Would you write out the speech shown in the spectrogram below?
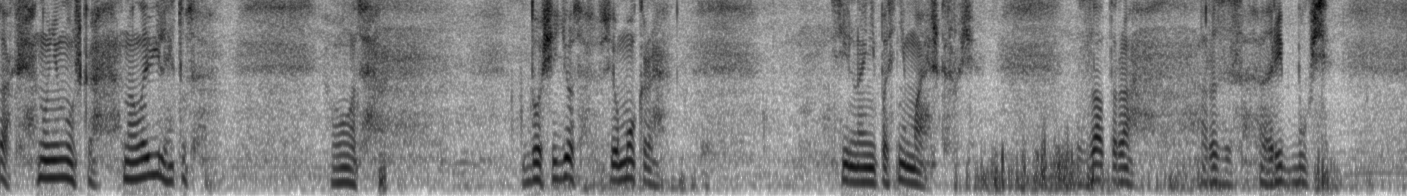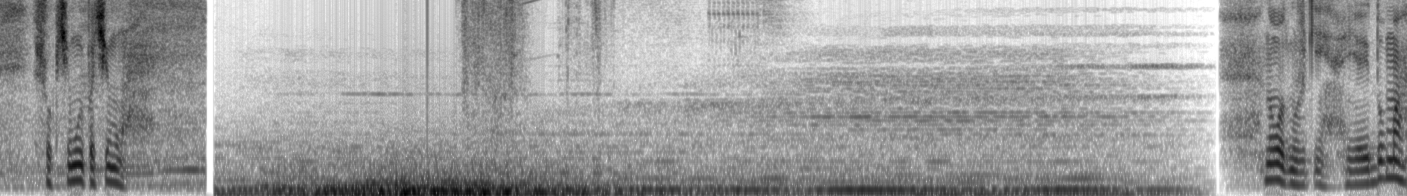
Так, ну немножко наловили тут. Вот. Дождь идет, все мокрое. Сильно не поснимаешь, короче. Завтра разгребусь. Что к чему и почему. Ну вот, мужики, я и дома.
